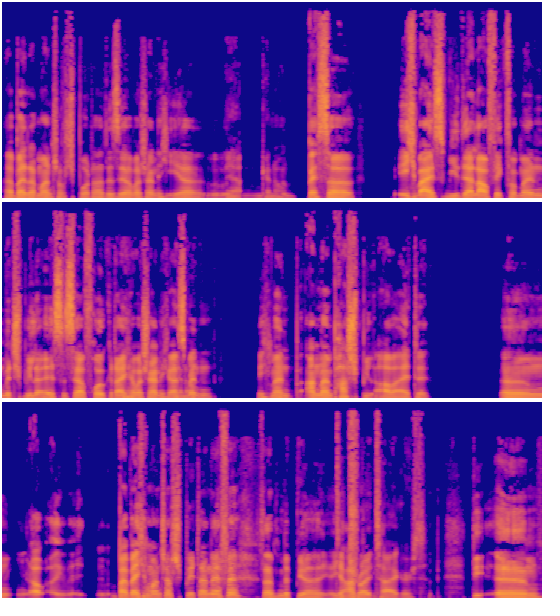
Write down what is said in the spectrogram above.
Weil bei der Mannschaftssportart ist ja wahrscheinlich eher genau. besser. Ich weiß, wie der Laufweg von meinem Mitspieler mhm. ist, ist ja erfolgreicher wahrscheinlich, als genau. wenn ich mein, an meinem Passspiel arbeite. Ähm, bei welcher Mannschaft spielt der Neffe? Damit wir Detroit ja, Tigers. Die, ähm,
